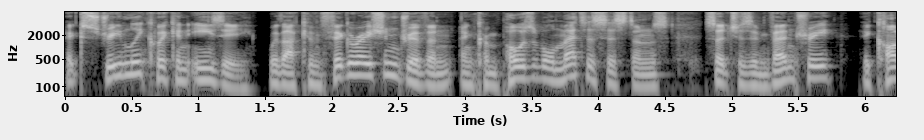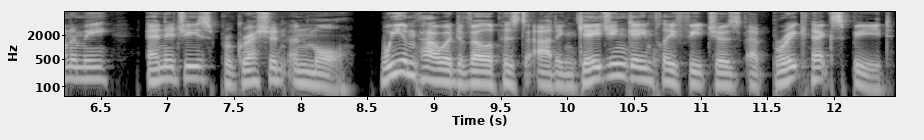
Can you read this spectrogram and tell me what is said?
extremely quick and easy, with our configuration driven and composable meta systems such as inventory, economy, energies, progression, and more. We empower developers to add engaging gameplay features at breakneck speed,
